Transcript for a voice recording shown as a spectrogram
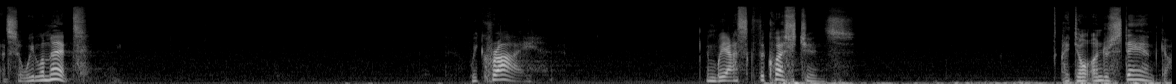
And so we lament. We cry. And we ask the questions I don't understand, God.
